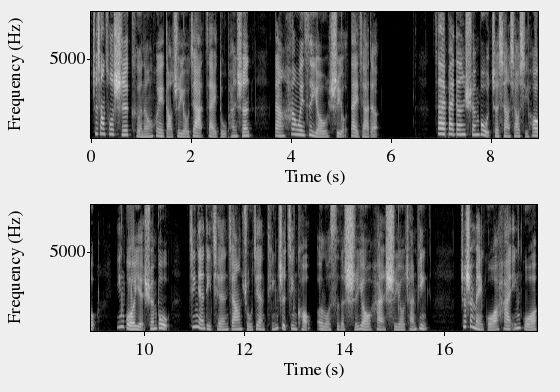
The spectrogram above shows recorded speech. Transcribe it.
这项措施可能会导致油价再度攀升，但捍卫自由是有代价的。在拜登宣布这项消息后，英国也宣布。今年底前将逐渐停止进口俄罗斯的石油和石油产品，这是美国和英国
